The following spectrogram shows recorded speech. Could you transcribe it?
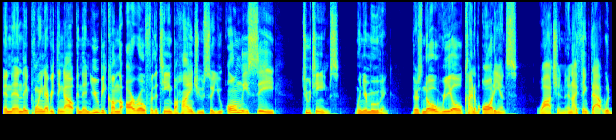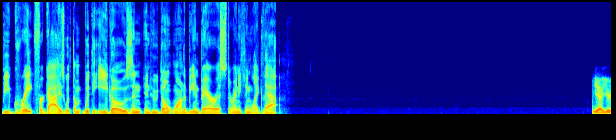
and then they point everything out and then you become the RO for the team behind you. So you only see two teams when you're moving. There's no real kind of audience watching. And I think that would be great for guys with the with the egos and and who don't want to be embarrassed or anything like that Yeah, your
